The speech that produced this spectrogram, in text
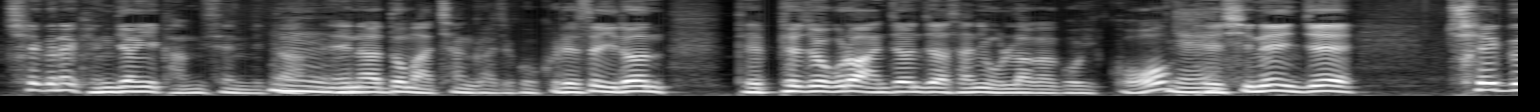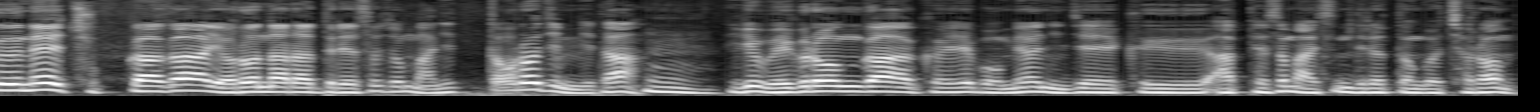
최근에 굉장히 강세입니다. 음. 엔화도 마찬가지고 그래서 이런 대표적으로 안전자산이 올라가고 있고 예. 대신에 이제 최근에 주가가 여러 나라들에서 좀 많이 떨어집니다. 음. 이게 왜 그런가 그 해보면 이제 그 앞에서 말씀드렸던 것처럼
